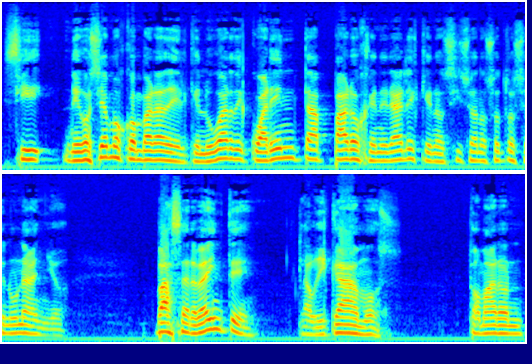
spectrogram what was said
Si negociamos con Baradel que en lugar de 40 paros generales que nos hizo a nosotros en un año, va a ser 20, claudicamos. Tomaron,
